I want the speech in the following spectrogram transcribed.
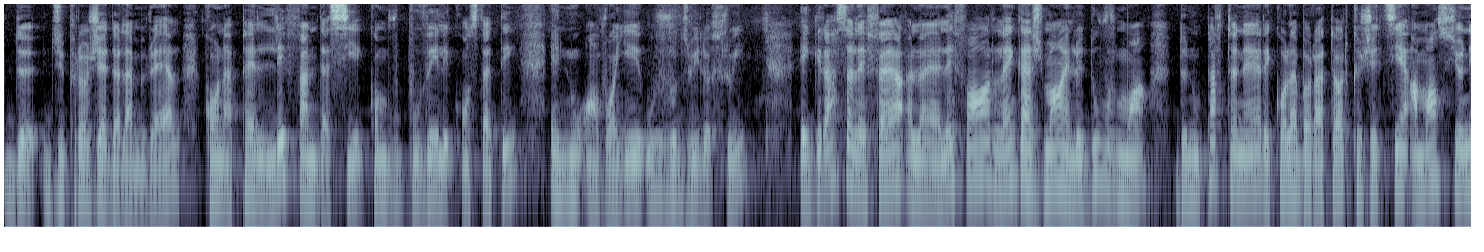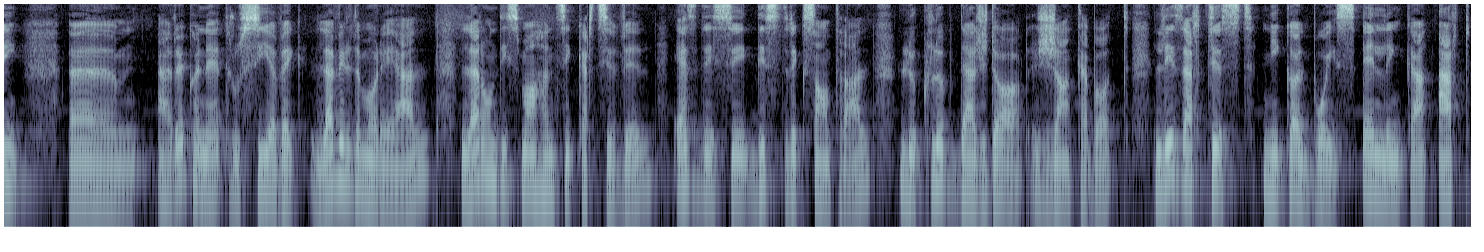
de, du projet de la murale qu'on appelle les femmes d'acier, comme vous pouvez les constater, et nous envoyer aujourd'hui le fruit. Et grâce à l'effort, l'engagement et le dévouement de nos partenaires et collaborateurs que je tiens à mentionner, euh, à reconnaître aussi avec la Ville de Montréal, l'arrondissement Hansi-Cartierville, SDC District Central, le Club d'âge d'or Jean Cabot, les artistes Nicole Boyce et Linka Art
